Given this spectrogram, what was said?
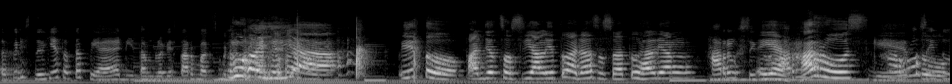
Tapi diseduhnya tetap ya di tumblernya Starbucks wah bener iya. Itu panjat sosial itu adalah sesuatu hal yang harus itu iya harus. harus, gitu. Harus itu.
